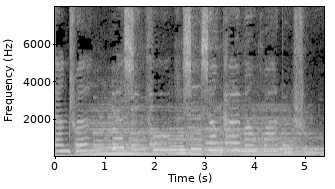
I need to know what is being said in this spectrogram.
单纯越幸福心像开满花的树。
